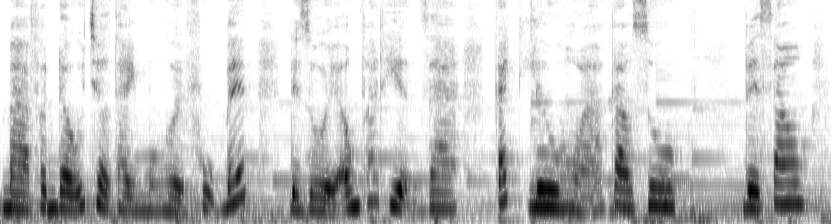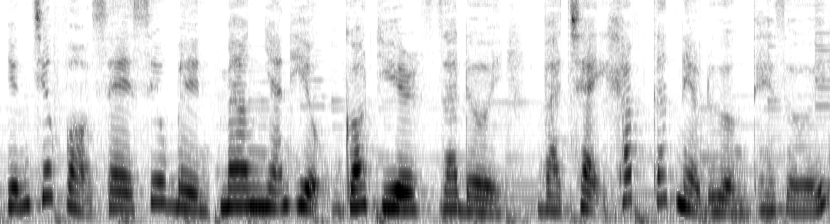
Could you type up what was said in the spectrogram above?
mà phấn đấu trở thành một người phụ bếp để rồi ông phát hiện ra cách lưu hóa cao su. Về sau, những chiếc vỏ xe siêu bền mang nhãn hiệu Goodyear ra đời và chạy khắp các nẻo đường thế giới.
